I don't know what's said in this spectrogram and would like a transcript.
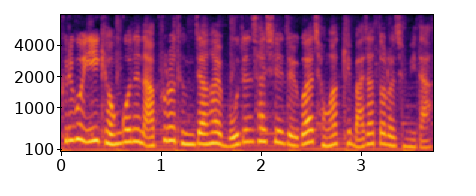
그리고 이 경고는 앞으로 등장할 모든 사실들과 정확히 맞아떨어집니다.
